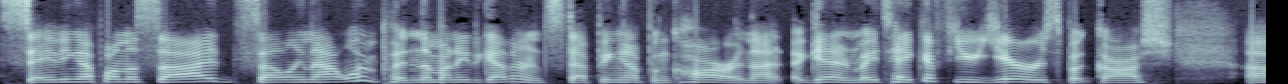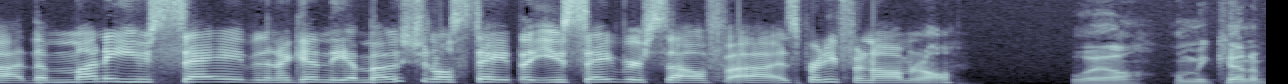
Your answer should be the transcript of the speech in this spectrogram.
saving up on the side, selling that one, putting the money together, and stepping up in car. And that again may take a few years, but gosh, uh, the money you save, and again the emotional state that you save yourself uh, is pretty phenomenal. Well, let me kind of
